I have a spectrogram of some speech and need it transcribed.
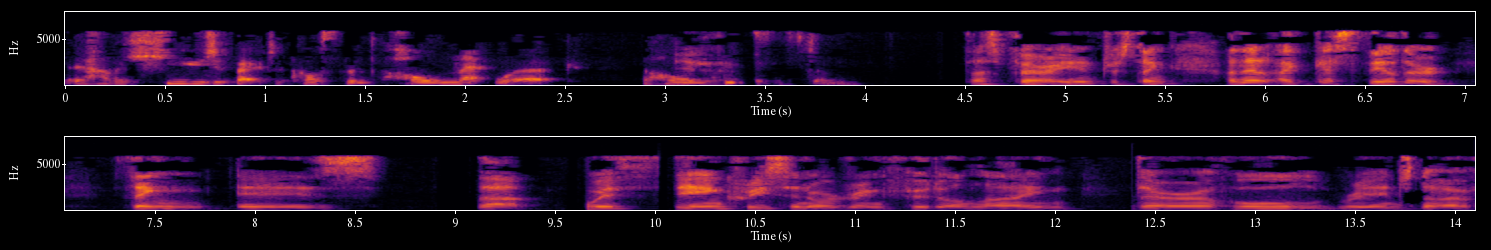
It have a huge effect across the whole network, the whole yeah. food system. That's very interesting. And then I guess the other thing is that with the increase in ordering food online, there are a whole range now of,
